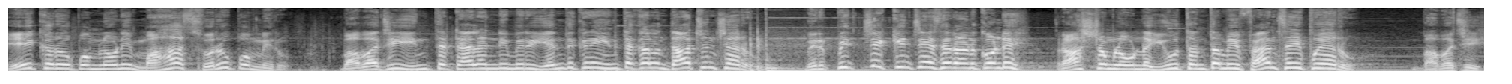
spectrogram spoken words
ఏకరూపంలోని మహాస్వరూపం మీరు. బాబాజీ ఇంత టాలెంట్ని మీరు ఎందుకని ఇంతకాలం దాచుంచారు? మీరు పిచ్చెక్కించేశారు అనుకోండి. రాష్ట్రంలో ఉన్న యూత్ అంతా మీ ఫ్యాన్స్ అయిపోయారు. బాబాజీ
